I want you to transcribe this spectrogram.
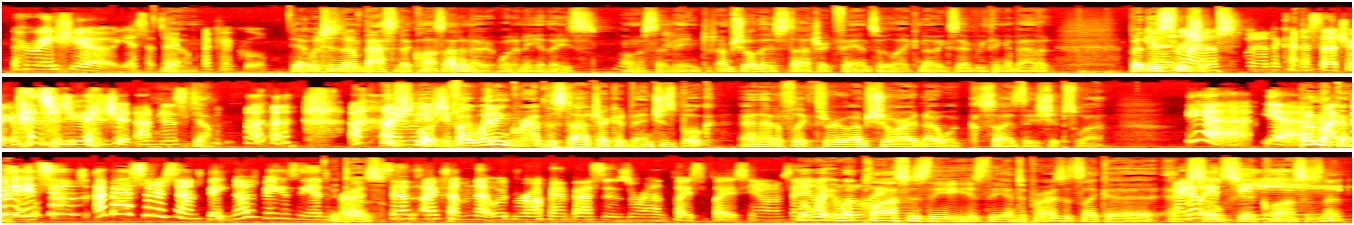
Horatio. Yes, that's right. Yeah. Okay, cool. Yeah, which is an ambassador class. I don't know what any of these honestly mean. I'm sure there's Star Trek fans who like know everything about it. But Yeah, there's three ships. us. We're the kind of Star Trek events to do that shit. I'm just. Yeah. I, I'm just- wish. Look, if I went and grabbed the Star Trek Adventures book and had a flick through, I'm sure I'd know what size these ships were. Yeah, yeah. But I'm not I gonna. it sounds Ambassador sounds big, not as big as the Enterprise. does. sounds like something that would rock ambassadors around place to place. You know what I'm saying? But wait, a what little, class is the is the Enterprise? It's like a Like, I know it's Excelsior the class, isn't it?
